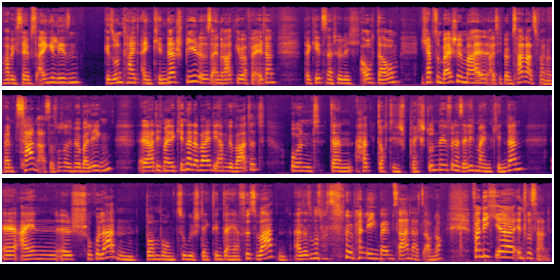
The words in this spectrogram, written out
habe ich selbst eingelesen Gesundheit ein Kinderspiel. Das ist ein Ratgeber für Eltern. Da geht es natürlich auch darum. Ich habe zum Beispiel mal, als ich beim Zahnarzt war, beim Zahnarzt, das muss man sich mal überlegen, äh, hatte ich meine Kinder dabei, die haben gewartet. Und dann hat doch die Sprechstundenhilfe tatsächlich meinen Kindern äh, ein äh, Schokoladenbonbon zugesteckt hinterher fürs Warten. Also das muss man sich mal überlegen beim Zahnarzt auch noch. Fand ich äh, interessant.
